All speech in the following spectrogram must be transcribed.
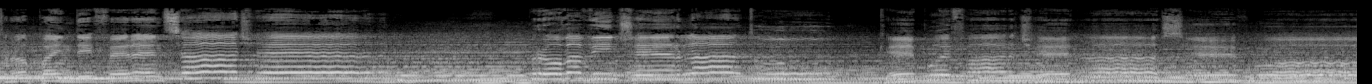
Troppa indifferenza c'è, prova a vincerla tu, che puoi farcela se vuoi.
